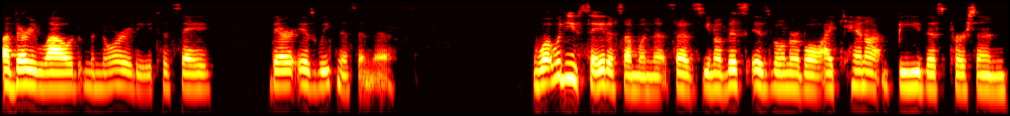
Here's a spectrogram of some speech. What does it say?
a very loud minority, to say there is weakness in this what would you say to someone that says, you know, this is vulnerable. I cannot be this person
